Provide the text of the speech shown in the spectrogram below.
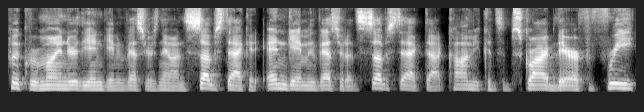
Quick reminder the Endgame Investor is now on Substack at endgameinvestor.substack.com. You can subscribe there for free. You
